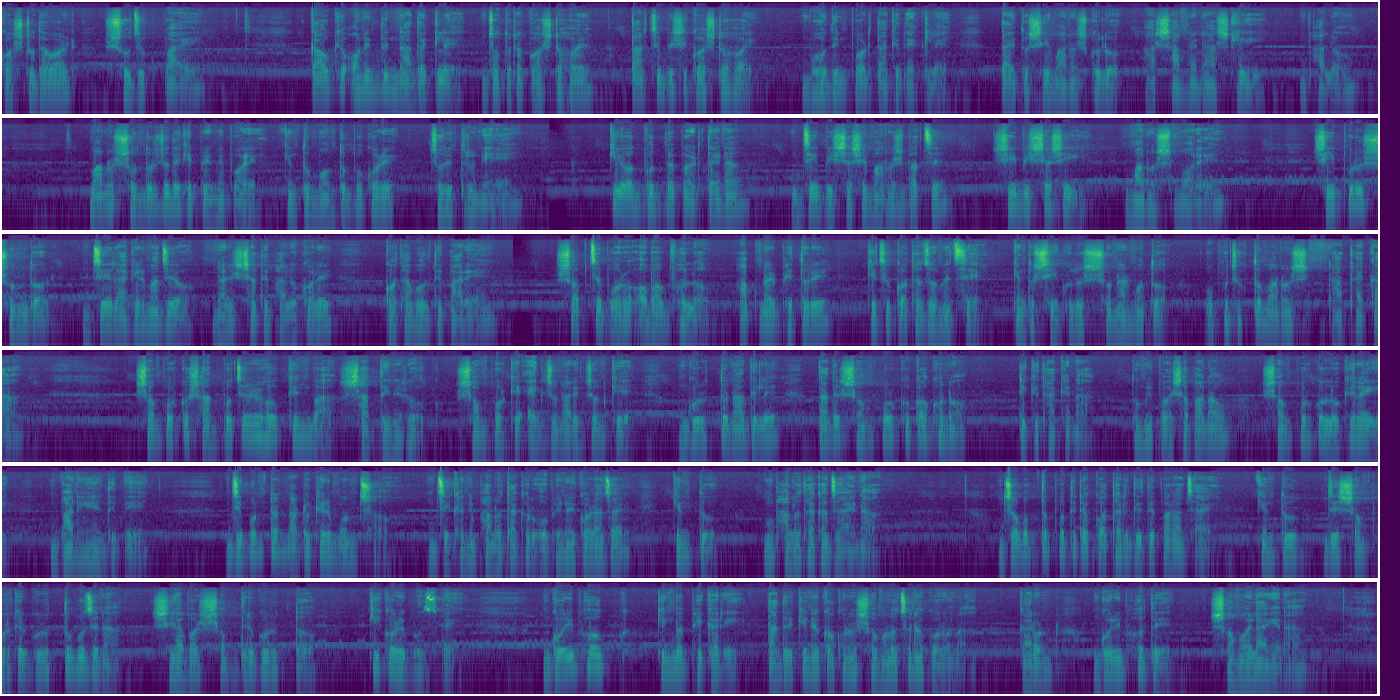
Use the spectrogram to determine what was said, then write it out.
কষ্ট দেওয়ার সুযোগ পায়। কাউকে অনেক দিন না দেখলে যতটা কষ্ট হয়, তার চেয়ে বেশি কষ্ট হয় বহুদিন পর তাকে দেখলে। তাই তো সেই মানুষগুলো আর সামনে না আসলেই ভালো। মানুষ সৌন্দর্য দেখে প্রেমে পড়ে, কিন্তু মন্তব্য করে চরিত্র নিয়ে। কি অদ্ভুত ব্যাপার, তাই না? যে বিশ্বাসে মানুষ বাঁচে, সেই বিশ্বাসেই মানুষ মরে। সেই পুরুষ সুন্দর যে রাগের মাঝেও নারীর সাথে ভালো করে কথা বলতে পারে, সবচেয়ে বড় অভাব হলো আপনার ভেতরে কিছু কথা জমেছে, কিন্তু সেগুলো শোনার মতো উপযুক্ত মানুষ না থাকা। সম্পর্ক সাত বছরের হোক কিংবা সাত দিনের হোক, সম্পর্কে একজন আরেকজনকে গুরুত্ব না দিলে তাদের সম্পর্ক কখনো টিকে থাকে না। তুমি পয়সা বানাও, সম্পর্ক লোকেরাই বানিয়ে দেবে। জীবনটা নাটকের মঞ্চ, যেখানে ভালো থাকার অভিনয় করা যায়, কিন্তু ভালো থাকা যায় না। জবাব তো প্রতিটা কথার দিতে পারা যায়, কিন্তু যে সম্পর্কের গুরুত্ব বোঝে না, সে আবার শব্দের গুরুত্ব কি করে বুঝবে? গরিব হোক কিংবা ভিখারি, তাদেরকে নিয়ে কখনো সমালোচনা করো না, কারণ গরিব হতে সময় লাগে না।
